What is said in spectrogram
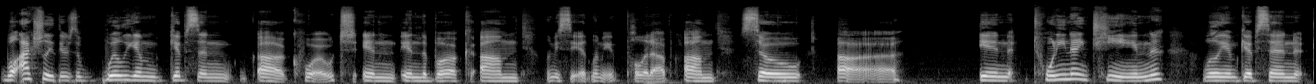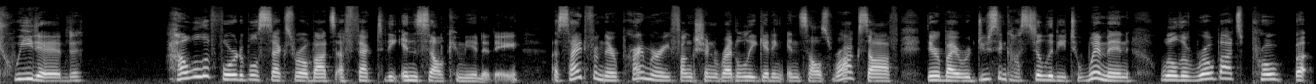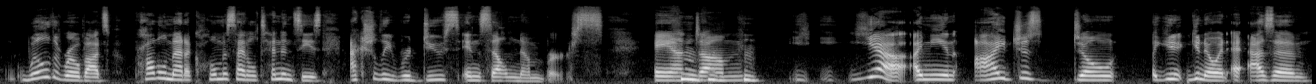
well actually there's a william gibson uh, quote in in the book um, let me see it let me pull it up. Um, so uh, in 2019 william gibson tweeted how will affordable sex robots affect the incel community aside from their primary function readily getting incels rocks off, thereby reducing hostility to women, will the robots pro- uh, will the robots problematic homicidal tendencies actually reduce incel numbers? And um, y- yeah, I mean, I just don't you, you know, and as a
